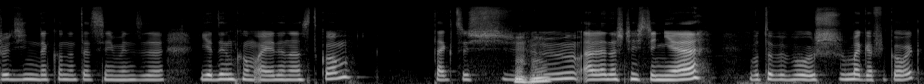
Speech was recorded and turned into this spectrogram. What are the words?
rodzinne konotacje między jedynką a jedenastką. Tak, coś, mhm. mm, ale na szczęście nie, bo to by było już mega fikołek.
